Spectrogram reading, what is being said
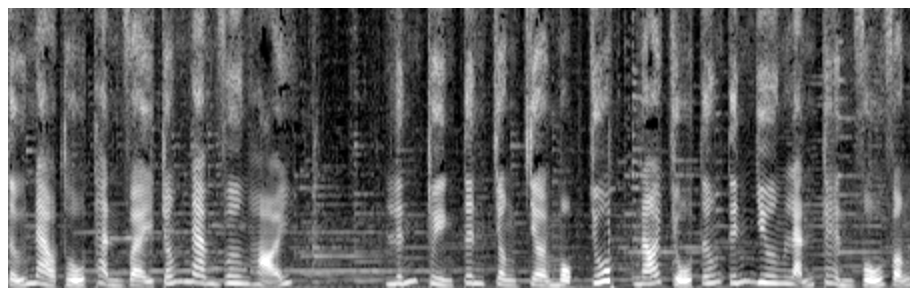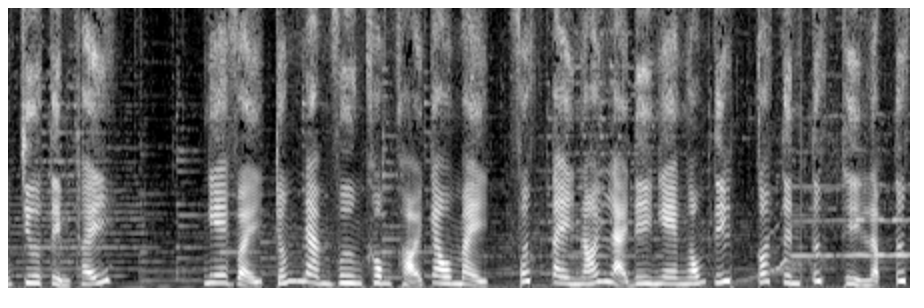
tử nào thủ thành vậy? Trấn Nam Vương hỏi. Lính truyền tin chần chờ một chút, Nói chủ tướng tín dương lãnh kình vũ vẫn chưa tìm thấy. Nghe vậy trấn Nam Vương không khỏi cau mày phất tay nói lại đi nghe ngóng tiếp, có tin tức thì lập tức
